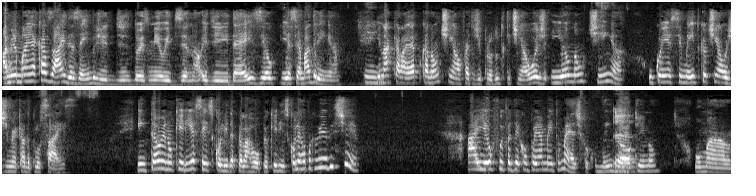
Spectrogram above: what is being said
A minha irmã ia casar em dezembro de, de 2010 e eu ia ser a madrinha. Hum. E naquela época não tinha a oferta de produto que tinha hoje e eu não tinha o conhecimento que eu tinha hoje de mercado plus size. Então eu não queria ser escolhida pela roupa, eu queria escolher a roupa que eu ia vestir. Aí eu fui fazer acompanhamento médico com uma endócrino, é. uma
